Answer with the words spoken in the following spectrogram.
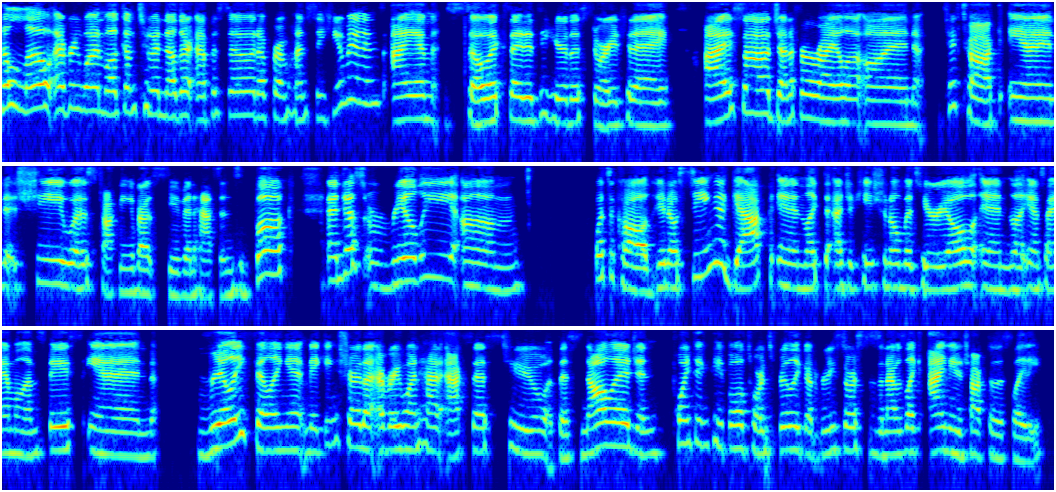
Hello, everyone. Welcome to another episode of From Huns to Humans. I am so excited to hear this story today. I saw Jennifer Ryla on TikTok and she was talking about Steven Hassan's book and just really um what's it called? You know, seeing a gap in like the educational material in the anti-MLM space and really filling it, making sure that everyone had access to this knowledge and pointing people towards really good resources. And I was like, I need to talk to this lady.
